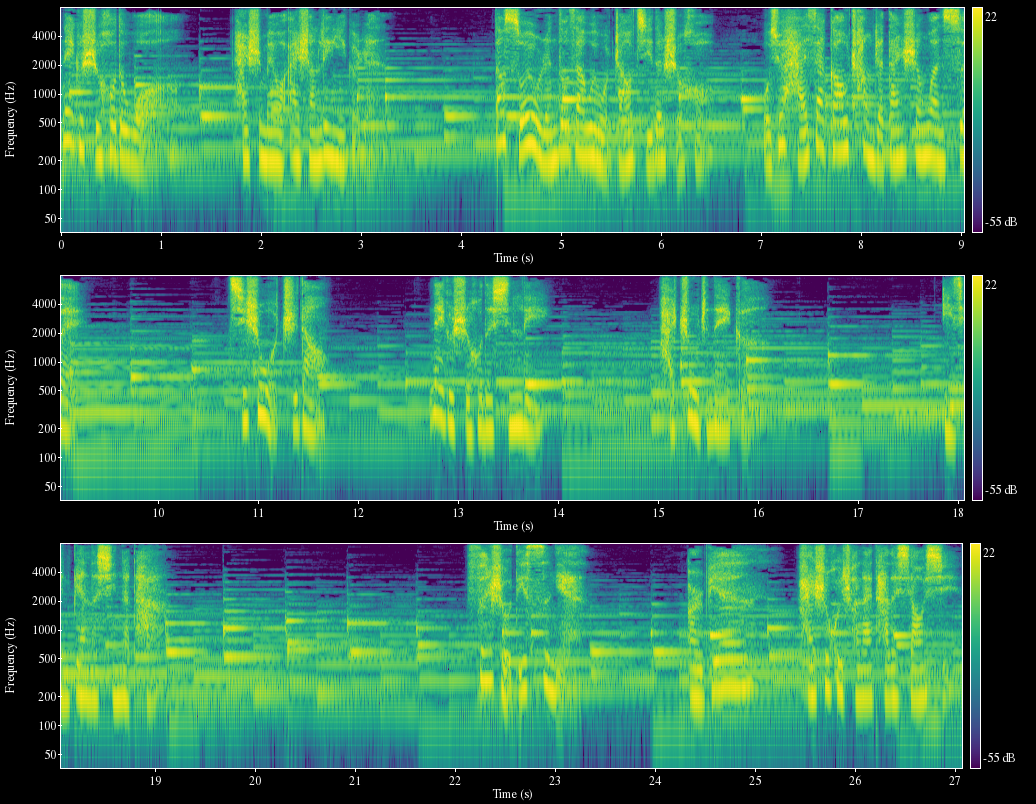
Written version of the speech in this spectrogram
那个时候的我，还是没有爱上另一个人。当所有人都在为我着急的时候，我却还在高唱着“单身万岁”。其实我知道。那个时候的心里，还住着那个已经变了心的他。分手第四年，耳边还是会传来他的消息。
